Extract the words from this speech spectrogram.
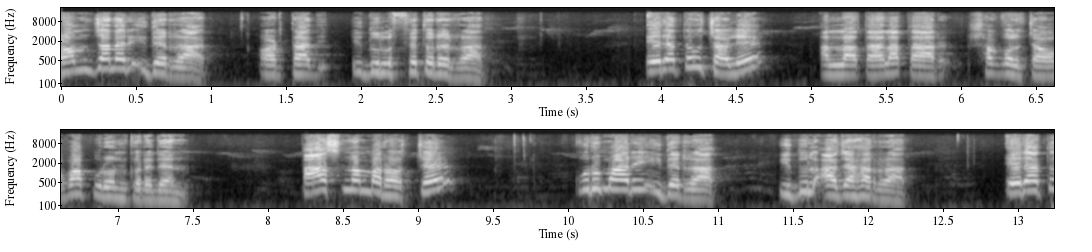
রমজানের ঈদের রাত, অর্থাৎ ঈদুল ফেতরের রাত। এ রাতেও চাইলে আল্লাহ তালা তার সকল চাওয়া পূরণ করে দেন। পাঁচ নম্বর হচ্ছে কুরমারি ঈদের রাত, ঈদুল আজাহার রাত। এ রাতে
